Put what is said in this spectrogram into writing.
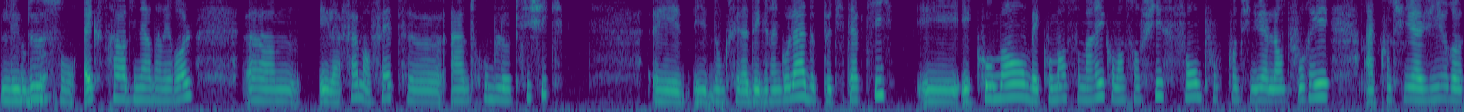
Les deux sont extraordinaires dans les rôles. Euh, et la femme, en fait, euh, a un trouble psychique. Et, et donc, c'est la dégringolade petit à petit. Et, et comment, ben, comment son mari, comment son fils font pour continuer à l'entourer, à continuer à vivre.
